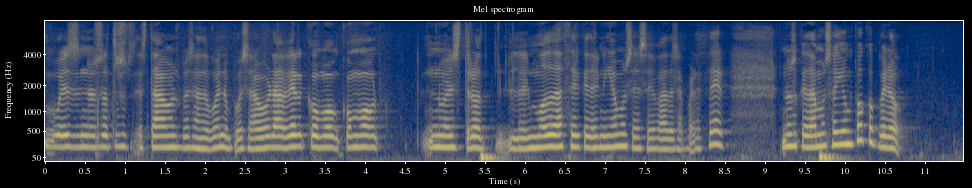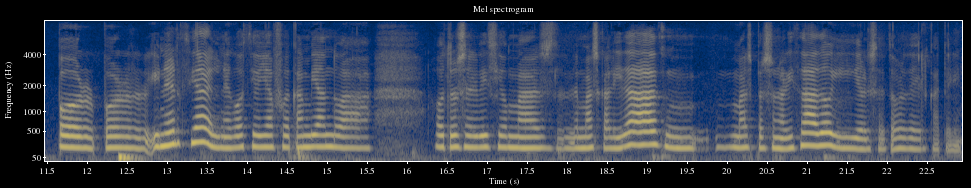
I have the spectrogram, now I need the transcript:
pues nosotros estábamos pensando, bueno, pues ahora a ver cómo, cómo nuestro, el modo de hacer que teníamos ese va a desaparecer. Nos quedamos ahí un poco, pero por, por inercia el negocio ya fue cambiando a otro servicio más de más calidad, más personalizado y el sector del catering.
